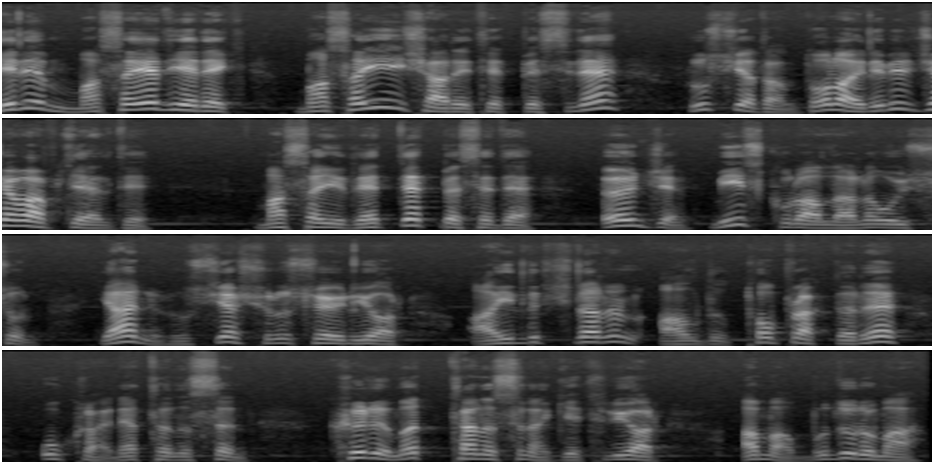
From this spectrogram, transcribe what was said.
gelin masaya diyerek masayı işaret etmesine Rusya'dan dolaylı bir cevap geldi. Masayı reddetmese de önce Minsk kurallarına uysun. Yani Rusya şunu söylüyor. Ayrılıkçıların aldığı toprakları Ukrayna tanısın. Kırım'ı tanısına getiriyor. Ama bu duruma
